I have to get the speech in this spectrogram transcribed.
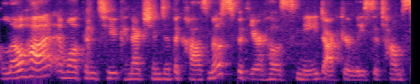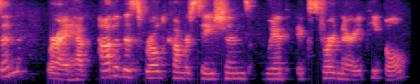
Aloha and welcome to Connection to the Cosmos with your host, me, Dr. Lisa Thompson, where I have out of this world conversations with extraordinary people.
